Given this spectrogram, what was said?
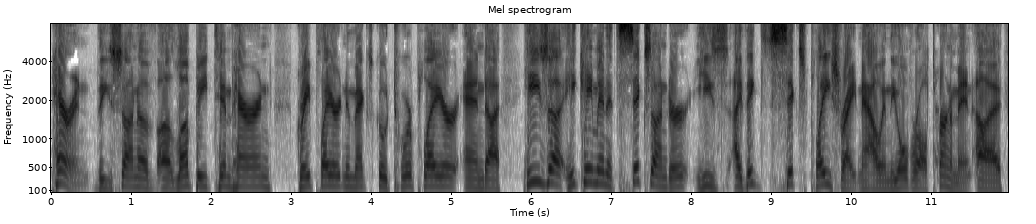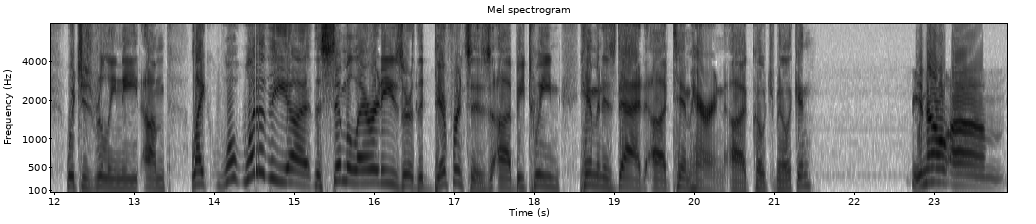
Herron, the son of uh, Lumpy Tim Herron, great player, New Mexico Tour player, and uh, he's uh, he came in at six under. He's I think sixth place right now in the overall tournament, uh, which is really neat. Um, like what what are the uh, the similarities or the differences between him and his dad, Tim Herron, Coach Millican? You know. Um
